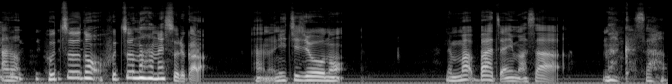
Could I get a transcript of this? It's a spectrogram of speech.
あの普通の普通の話するから。あの日常の。でも、ま、ばあちゃん今さなんかさ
